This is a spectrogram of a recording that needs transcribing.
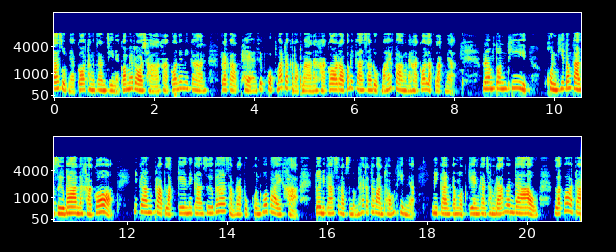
ล่าสุดเนี่ยก็ทางจานจีเนี่ยก็ไม่รอช้าค่ะ ก็ได้มีการประกาศแผน 16 มาตรการออกมานะคะ ก็เราก็มีการสรุปมาให้ฟังนะคะ ก็หลักๆเนี่ยเริ่มต้นที่คนที่ต้องการซื้อบ้านนะคะ ก็ มีการปรับหลักเกณฑ์ในการซื้อบ้านสำหรับบุคคลทั่วไปค่ะ โดยมีการสนับสนุนให้รัฐบาลท้องถิ่นเนี่ยมีการกำหนดเกณฑ์การชำระเงินดาวน์แล้วก็อัตรา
